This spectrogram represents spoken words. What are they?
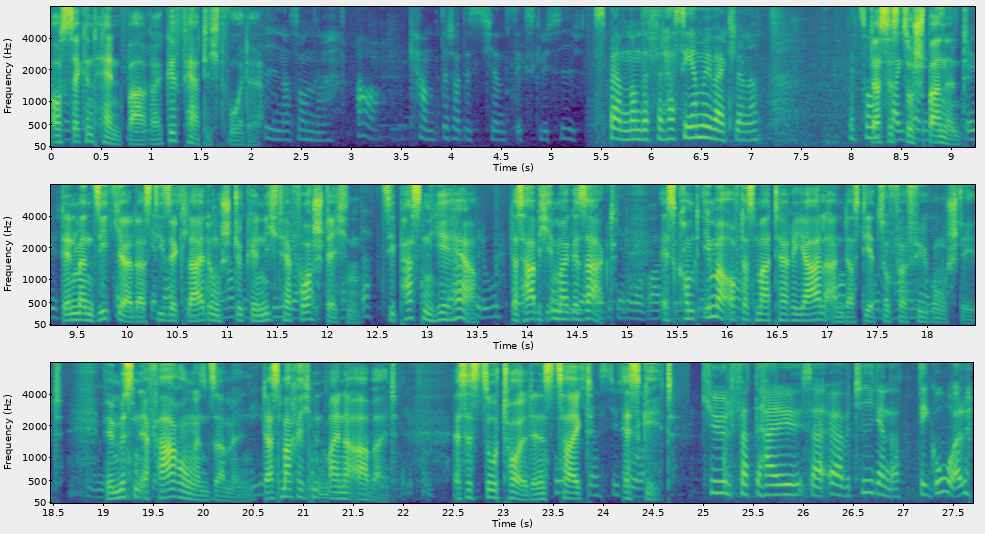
aus Secondhand-Ware gefertigt wurde. Spännande, för här ser man ju verkligen att Das ist so spannend, denn man sieht ja, dass diese så Kleidungsstücke nicht hervorstechen. Sie passen hierher. Das habe ich immer gesagt. Es kommt immer auf das Material an, das dir zur Verfügung steht. Wir müssen Erfahrungen sammeln. Das mache ich mit meiner Arbeit. Es ist so toll, denn es zeigt, es geht. Kul för att det här är så här övertygande att det går.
